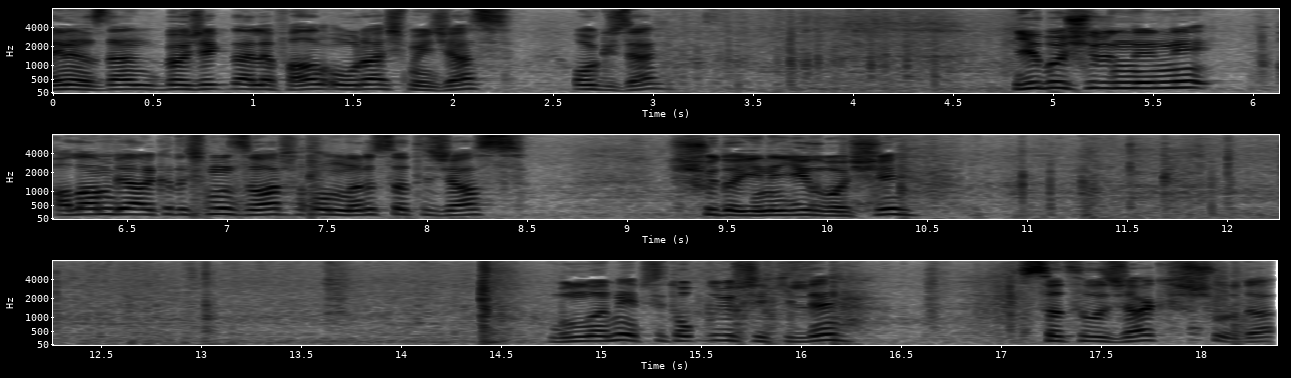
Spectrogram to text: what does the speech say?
En azından böceklerle falan uğraşmayacağız. O güzel. Yılbaşı ürünlerini alan bir arkadaşımız var. Onları satacağız. Şu da yine yılbaşı. Bunların hepsi toplu bir şekilde satılacak. Şurada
